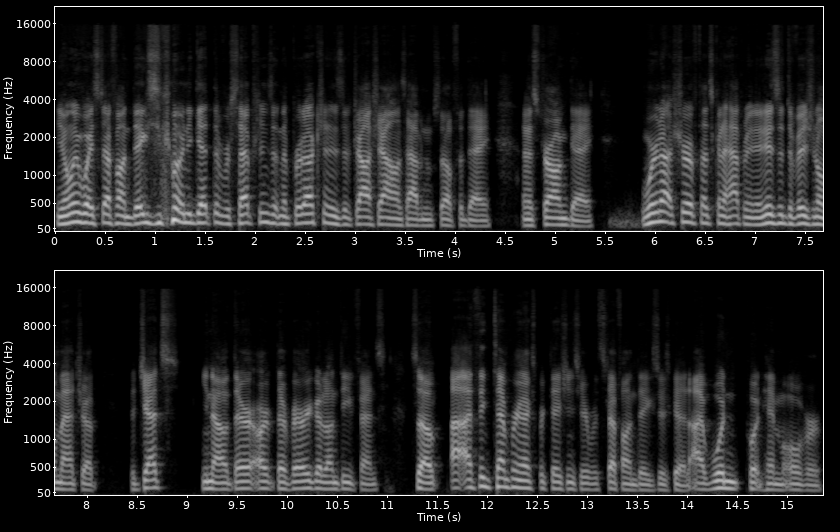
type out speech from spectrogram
the only way Stephon Diggs is going to get the receptions and the production is if Josh Allen's having himself a day and a strong day. We're not sure if that's going to happen. It is a divisional matchup. The Jets, you know, they're are they're very good on defense. So I, I think tempering expectations here with Stefon Diggs is good. I wouldn't put him over,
